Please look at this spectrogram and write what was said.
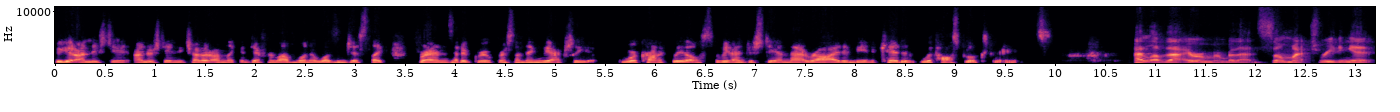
we could understand understand each other on like a different level. And it wasn't just like friends at a group or something. We actually were chronically ill. So we understand that ride and being a kid with hospital experience. I love that. I remember that so much reading it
